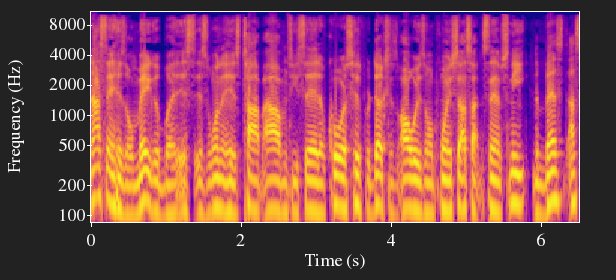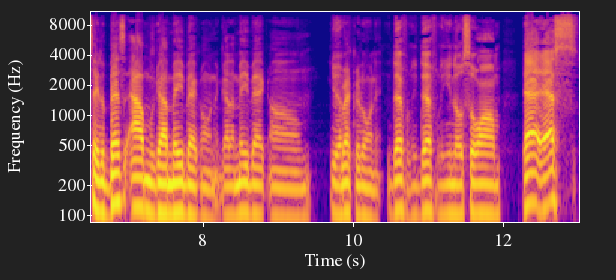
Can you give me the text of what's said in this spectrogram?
Not saying his Omega, but it's it's one of his top albums. He said, of course, his production's always on point. Shouts out to Sam Sneak. The best, I say, the best albums got Maybach on it. Got a Maybach um Yeah. record on it. Definitely, definitely. You know, so um, that that's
